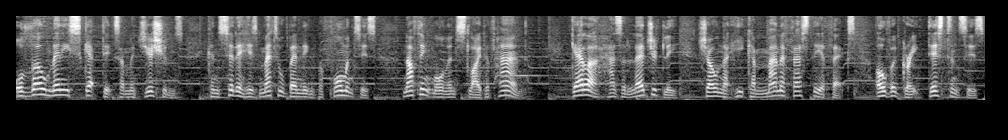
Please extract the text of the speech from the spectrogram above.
Although many skeptics and magicians consider his metal bending performances nothing more than sleight of hand, Geller has allegedly shown that he can manifest the effects over great distances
